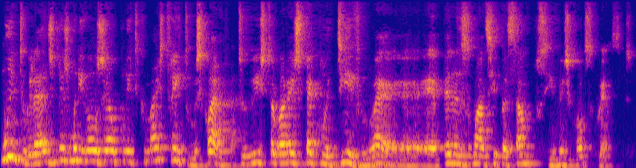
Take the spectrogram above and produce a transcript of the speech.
muito grandes, mesmo a nível geopolítico mais estrito, mas claro, tudo isto agora é especulativo, não é? É apenas uma antecipação de possíveis consequências.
